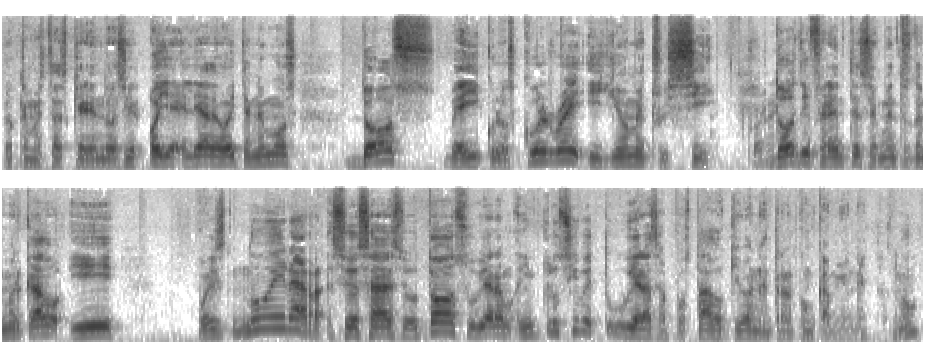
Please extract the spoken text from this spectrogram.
lo que me estás queriendo decir. Oye, el día de hoy tenemos dos vehículos, Coolray y Geometry C. Dos diferentes segmentos de mercado y pues no era, o sea, todos hubieran, inclusive tú hubieras apostado que iban a entrar con camionetas, ¿no?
